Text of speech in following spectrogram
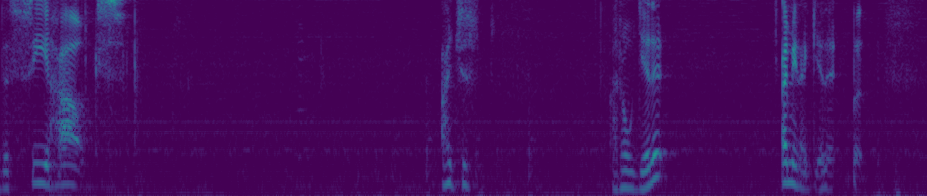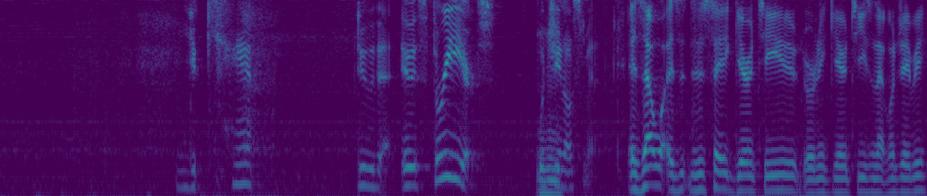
the Seahawks. I just I don't get it. I mean, I get it, but you can't do that. It was three years with Mhm. Geno Smith. Is that what? Is it, did it say guaranteed or any guarantees in that one, JB?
